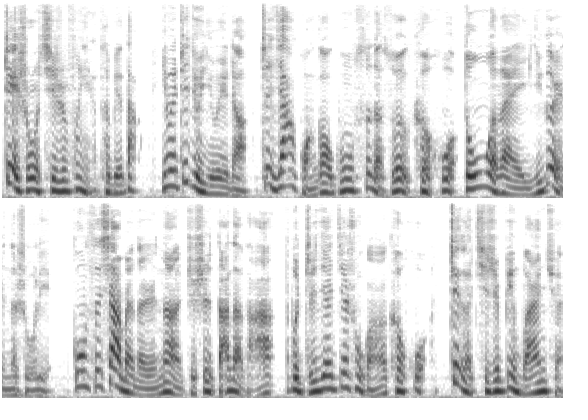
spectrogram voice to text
这时候其实风险特别大。因为这就意味着这家广告公司的所有客户都握在一个人的手里，公司下边的人呢只是打打杂，不直接接触广告客户，这个其实并不安全。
